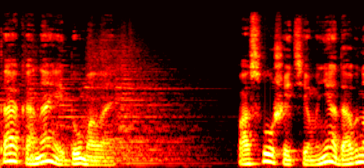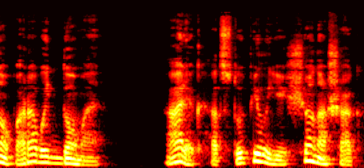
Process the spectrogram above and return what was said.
Так она и думала. «Послушайте, мне давно пора быть дома». Алик отступил еще на шаг.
